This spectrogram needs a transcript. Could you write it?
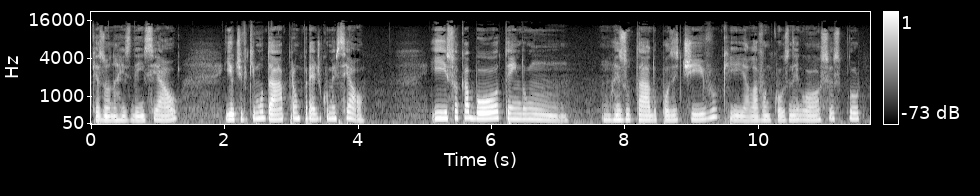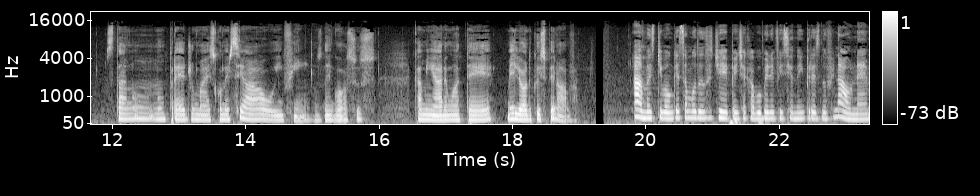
que é zona residencial, e eu tive que mudar para um prédio comercial. E isso acabou tendo um, um resultado positivo, que alavancou os negócios por estar num, num prédio mais comercial, enfim, os negócios caminharam até melhor do que eu esperava. Ah, mas que bom que essa mudança de repente acabou beneficiando a empresa no final, né?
